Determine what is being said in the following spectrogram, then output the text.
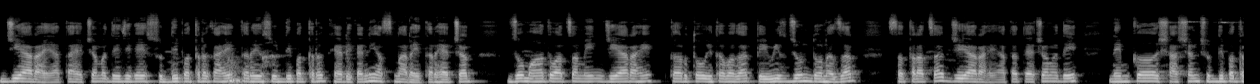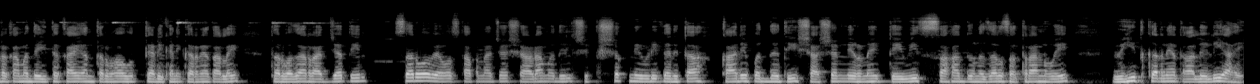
जी आर आहे. आता ह्याच्यामध्ये जे काही शुद्धीपत्रक आहे तर हे शुद्धीपत्रक ह्या ठिकाणी असणार आहे. तर ह्याच्यात जो महत्त्वाचा मेन जी आर आहे तर तो इथं बघा तेवीस जून दोन हजार सतराचा जी आर आहे. आता त्याच्यामध्ये नेमकं शासन शुद्धीपत्रकामध्ये इथं काय अंतर्भाव त्या ठिकाणी करण्यात आलं आहे तर बघा राज्यातील सर्व व्यवस्थापनाच्या शाळांमधील शिक्षक निवडीकरिता कार्यपद्धती शासन निर्णय तेवीस सहा दोन हजार सतरान्वये विहित करण्यात आलेली आहे.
